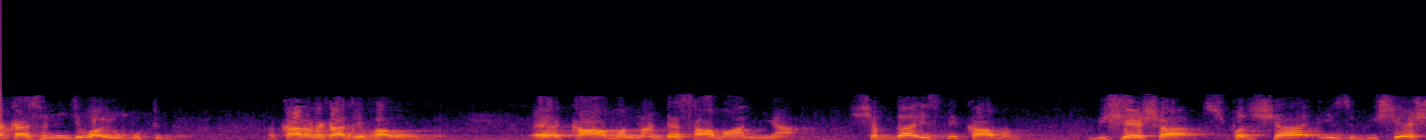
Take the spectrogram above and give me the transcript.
ఆకాశం నుంచి వాయువు పుట్టింది. కారణకార్యభావం ఉంది. ఏ కామన్ అంటే సామాన్య. శబ్ద ఇస్ ది కామన్ విశేష స్పర్శ ఈజ్ విశేష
